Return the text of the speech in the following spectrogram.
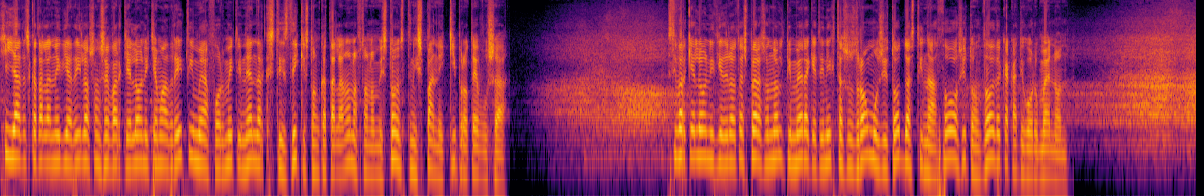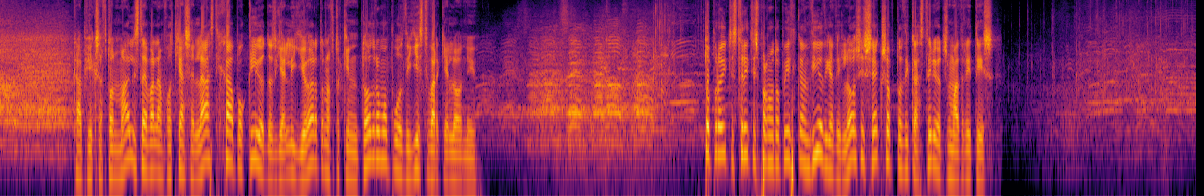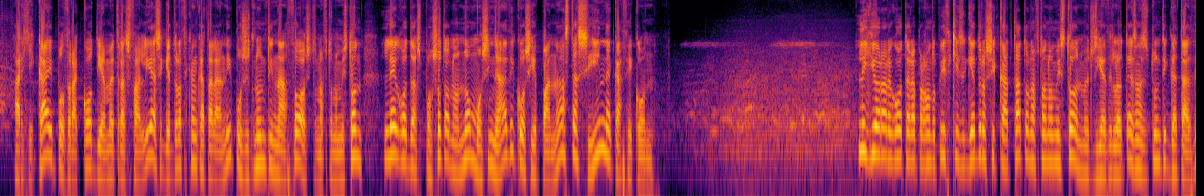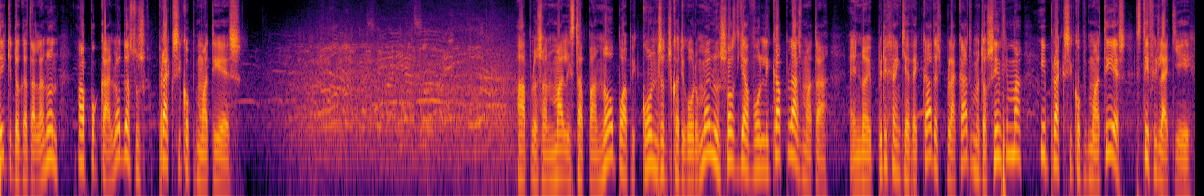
Χιλιάδες Καταλανοί διαδήλωσαν σε Βαρκελόνη και Μαδρίτη με αφορμή την έναρξη της δίκης των Καταλανών αυτονομιστών στην Ισπανική πρωτεύουσα. Στη Βαρκελόνη, οι διαδηλωτές πέρασαν όλη τη μέρα και τη νύχτα στους δρόμους ζητώντας την αθώωση των 12 κατηγορουμένων. Κάποιοι εξ αυτών μάλιστα έβαλαν φωτιά σε λάστιχα, αποκλείοντας για λίγη ώρα τον αυτοκινητόδρομο που οδηγεί στη Βαρκελόνη. Το πρωί της Τρίτης πραγματοποιήθηκαν δύο διαδηλώσεις έξω από το δικαστήριο της Μαδρίτης. Αρχικά, υπό δρακόντια μέτρα ασφαλείας συγκεντρώθηκαν Καταλανοί που ζητούν την αθώωση των αυτονομιστών, λέγοντας πως όταν ο νόμος είναι άδικος, η επανάσταση είναι καθήκον. Λίγη ώρα αργότερα πραγματοποιήθηκε συγκέντρωση κατά των αυτονομιστών, με τους διαδηλωτές να ζητούν την καταδίκη των Καταλανών, αποκαλώντας τους πραξικοπηματίες. Άπλωσαν μάλιστα πανό που απεικόνιζαν τους κατηγορουμένους ως διαβολικά πλάσματα, ενώ υπήρχαν και δεκάδες πλακάτ με το σύνθημα Οι πραξικοπηματίες στη φυλακή.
